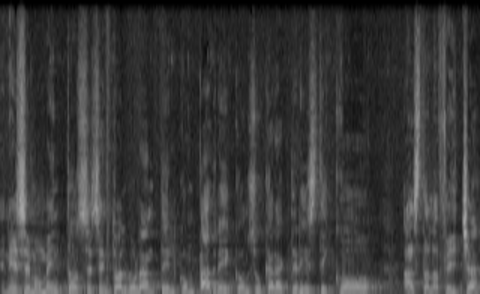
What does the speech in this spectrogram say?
En ese momento se sentó al volante el compadre con su característico, hasta la fecha,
